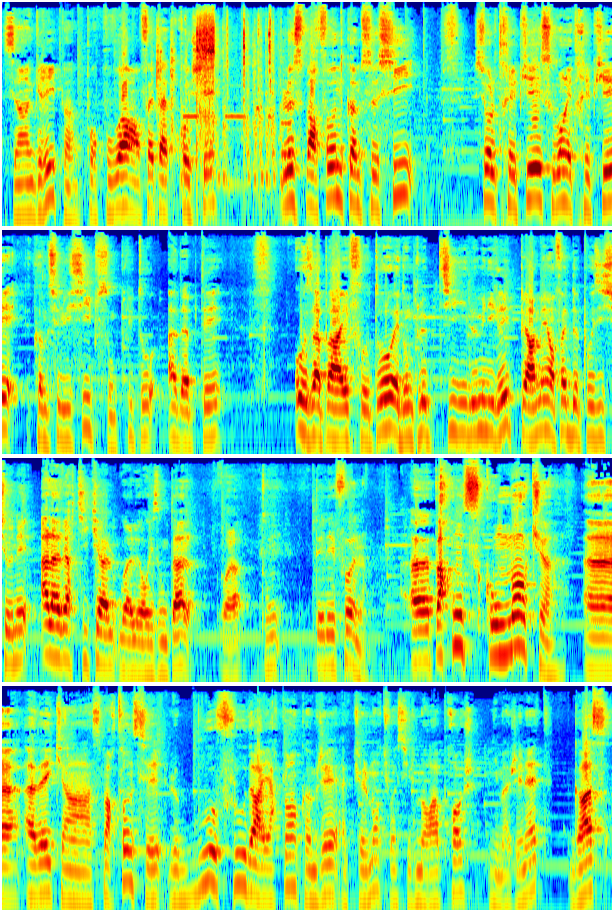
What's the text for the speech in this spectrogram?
c'est un grip pour pouvoir en fait accrocher le smartphone comme ceci sur le trépied. Souvent, les trépieds comme celui-ci sont plutôt adaptés aux appareils photo. Et donc, le petit, le mini grip permet en fait de positionner à la verticale ou à l'horizontale, voilà, ton téléphone. Euh, par contre, ce qu'on manque euh, avec un smartphone, c'est le beau flou d'arrière-plan comme j'ai actuellement. Tu vois, si je me rapproche, l'image est nette grâce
